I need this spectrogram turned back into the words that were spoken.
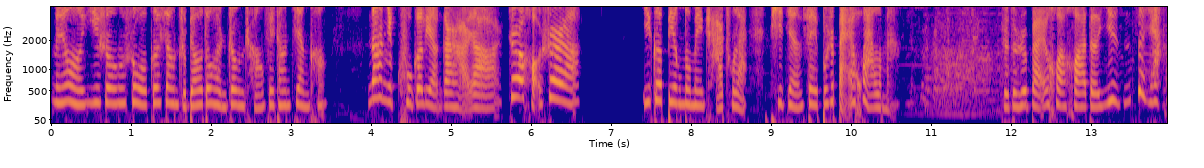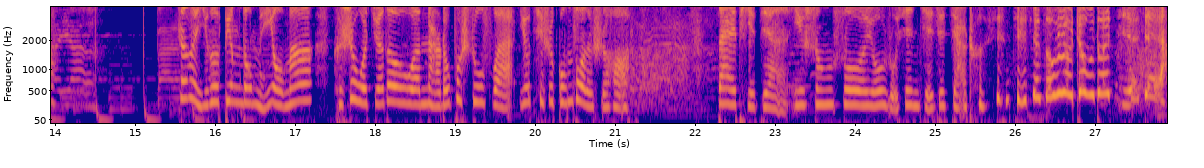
没有，医生说我各项指标都很正常，非常健康。”“那你哭个脸干啥呀？这是好事啊！一个病都没查出来，体检费不是白花了吗？这都是白花花的银子呀！真的一个病都没有吗？可是我觉得我哪儿都不舒服啊，尤其是工作的时候。”再体检，医生说我有乳腺结节、甲状腺结节，怎么有这么多结节呀？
